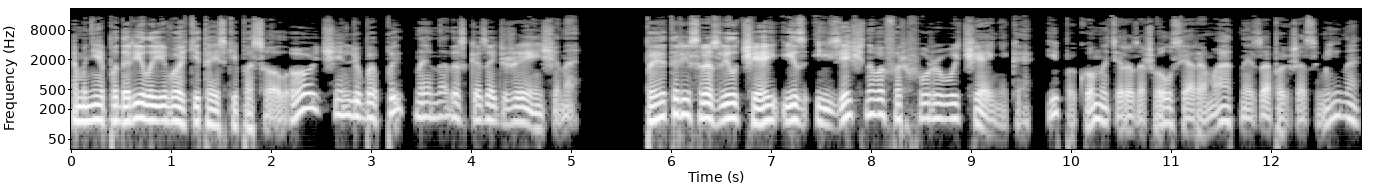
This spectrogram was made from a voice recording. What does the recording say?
Мне подарила его китайский посол. Очень любопытная, надо сказать, женщина. Петерис разлил чай из изящного фарфорового чайника, и по комнате разошелся ароматный запах жасмина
